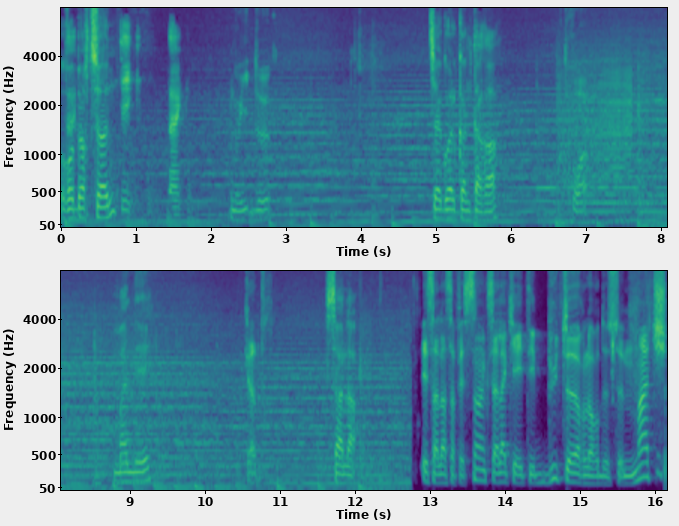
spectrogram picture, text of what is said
Robertson, tic, tac. Oui, 2, Thiago Alcantara, 3, Mané, 4. Salah. Et Salah, ça fait 5. Salah qui a été buteur lors de ce match.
